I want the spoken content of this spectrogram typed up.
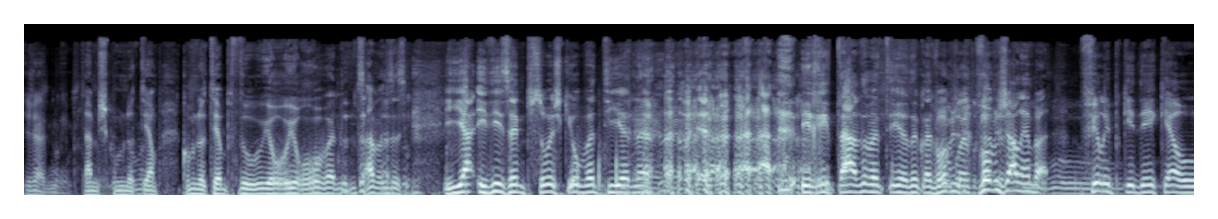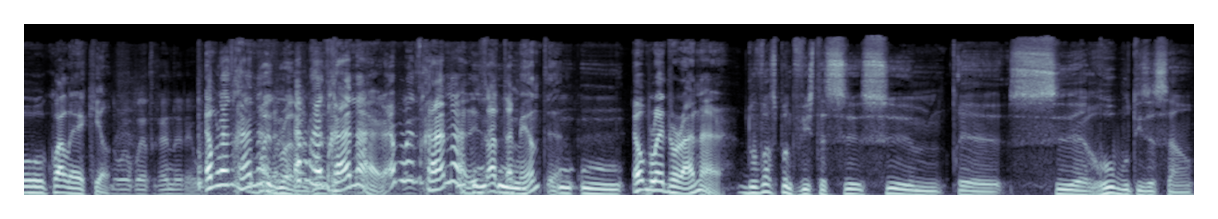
Já me lembro. Estamos como no tempo, como no tempo do eu e o Ruben, sabes assim. E, há, e dizem pessoas que eu batia na. irritado, batia na coisa. Vamos, vamos já lembrar. O, Philip K. Dick é o. Qual é aquele? Não é o Blade Runner. É o, é o Blade Runner. É o Blade Runner. É o Blade Runner, exatamente. O, o, é o Blade Runner. Do vosso ponto de vista, se, se, eh, se a robotização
